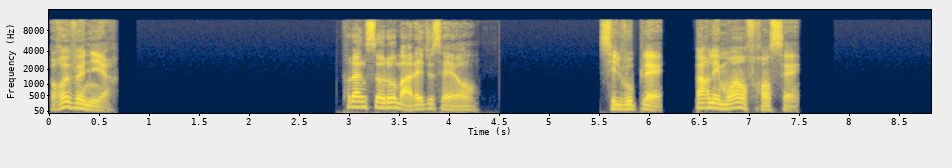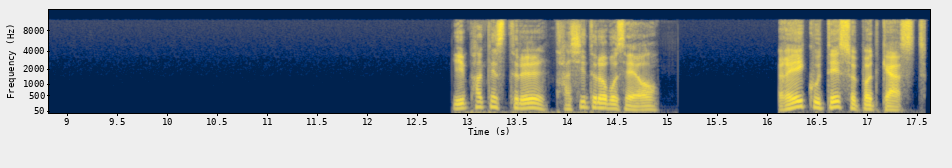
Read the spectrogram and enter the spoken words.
Revenir. 프랑스어로 말해주세요. S'il vous plaît. Parlez-moi en français. 이 팟캐스트를 다시 들어보세요. Réécoutez ce podcast.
